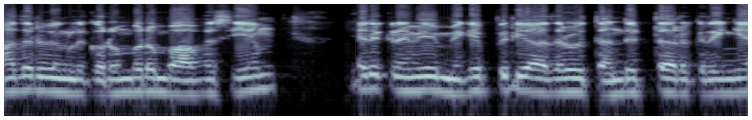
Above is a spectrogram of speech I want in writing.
ஆதரவு எங்களுக்கு ரொம்ப ரொம்ப அவசியம். ஏற்கனவே மிகப்பெரிய ஆதரவு தந்துட்டு தான் இருக்கிறீங்க.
